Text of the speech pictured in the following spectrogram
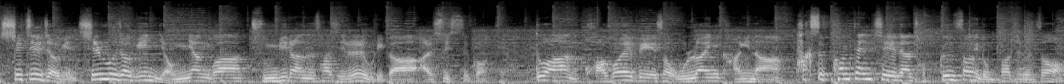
실질적인 실무적인 역량과 준비라는 사실을 우리가 알 수 있을 것 같아요. 또한 과거에 비해서 온라인 강의나 학습 컨텐츠에 대한 접근성이 높아지면서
